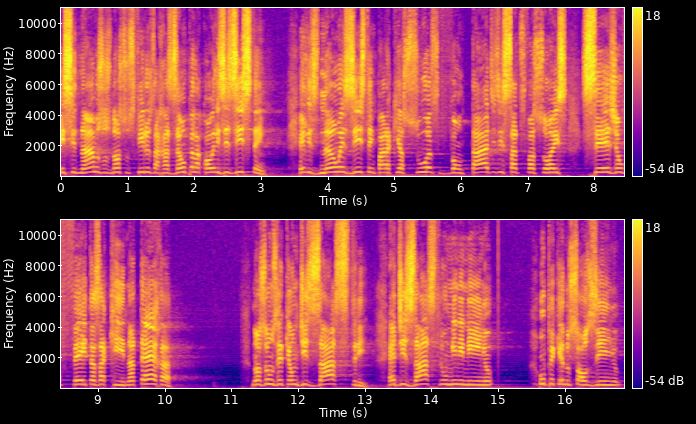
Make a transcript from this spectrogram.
Ensinarmos os nossos filhos a razão pela qual eles existem. Eles não existem para que as suas vontades e satisfações sejam feitas aqui na terra. Nós vamos ver que é um desastre. É desastre um menininho, um pequeno solzinho,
